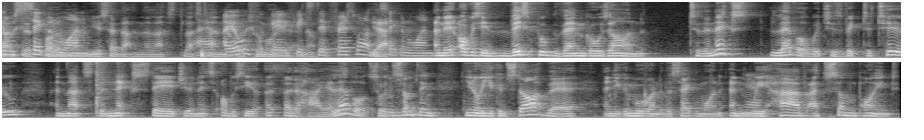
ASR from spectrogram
it was that's the second following one. you said that in the last last time I, that I always forget if it's no. the first one or yeah the second one. and it, obviously this book then goes on to the next level which is victor 2 and that's the next stage and it's obviously at, at a higher level so Mm-hmm. it's something you know you can start there and you can move on to the second one and Yeah. we have at some point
